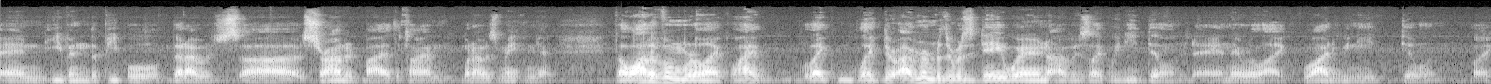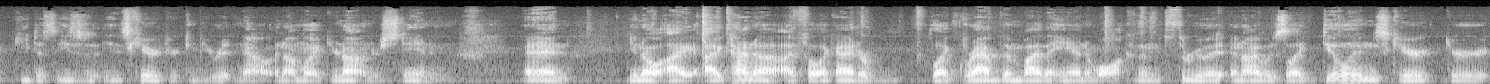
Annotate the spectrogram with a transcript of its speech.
and even the people that I was uh, surrounded by at the time when I was making it. A lot of them were like, "Why?" Like, like there. I remember there was a day when I was like, "We need Dylan today," and they were like, "Why do we need Dylan?" Like, he does. He's his character can be written out, and I'm like, "You're not understanding." And you know, I I kind of I felt like I had to like grab them by the hand and walk them through it, and I was like, Dylan's character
